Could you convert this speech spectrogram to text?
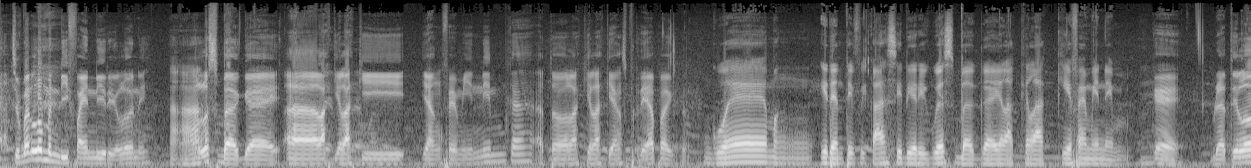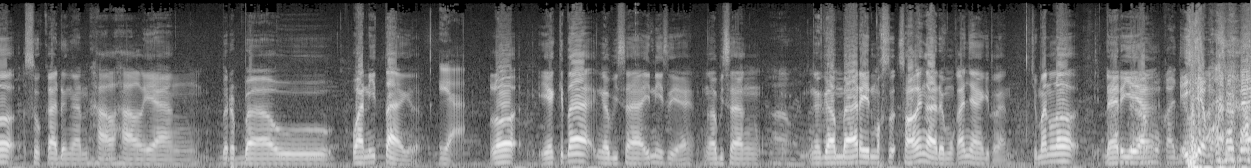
cuman lo mendefine diri lo nih Ha-ha. lo sebagai eh, laki-laki yang feminim kah atau laki-laki yang seperti apa gitu Gue mengidentifikasi diri gue sebagai laki-laki feminim. oke berarti lo suka dengan hal-hal yang berbau wanita gitu Iya. lo ya kita nggak bisa ini sih ya nggak bisa ng- ngegambarin maksud soalnya nggak ada mukanya gitu kan cuman lo dari Ada yang mukanya. iya maksudnya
